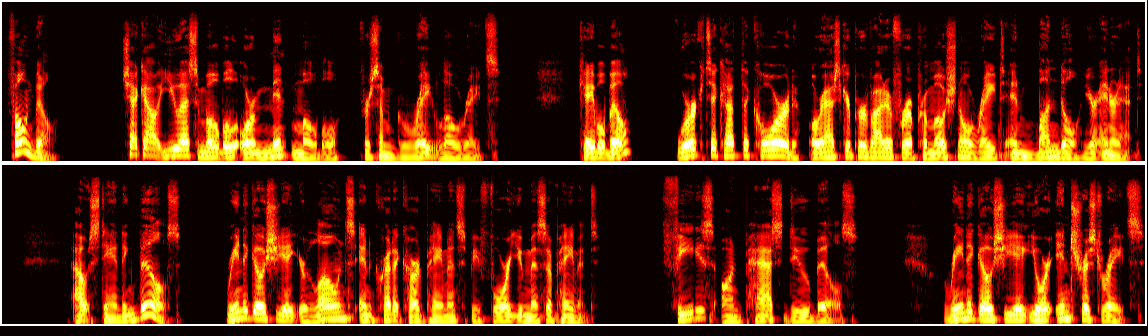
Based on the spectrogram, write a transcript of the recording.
Phone bill. Check out US Mobile or Mint Mobile for some great low rates. Cable bill? Work to cut the cord or ask your provider for a promotional rate and bundle your internet. Outstanding bills. Renegotiate your loans and credit card payments before you miss a payment. Fees on past due bills. Renegotiate your interest rates.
